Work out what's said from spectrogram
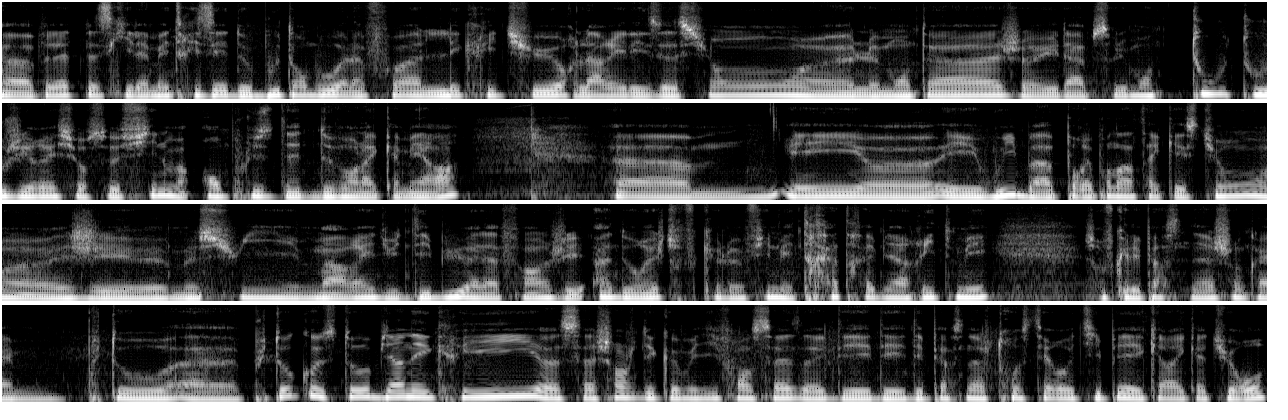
Euh, Peut-être parce qu'il a maîtrisé de bout en bout à la fois l'écriture, la réalisation, euh, le montage. Il a absolument tout, tout géré sur ce film, en plus d'être devant la caméra. Euh, et, euh, et oui, bah, pour répondre à ta question, euh, je me suis marré du début à la fin. J'ai adoré. Je trouve que le film est très très bien rythmé. Je trouve que les personnages sont quand même plutôt plutôt costauds, bien écrits. Ça change des comédies françaises avec des, des, des personnages trop stéréotypés et caricaturaux.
